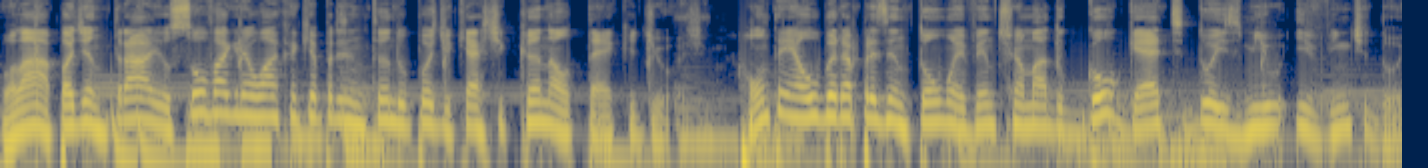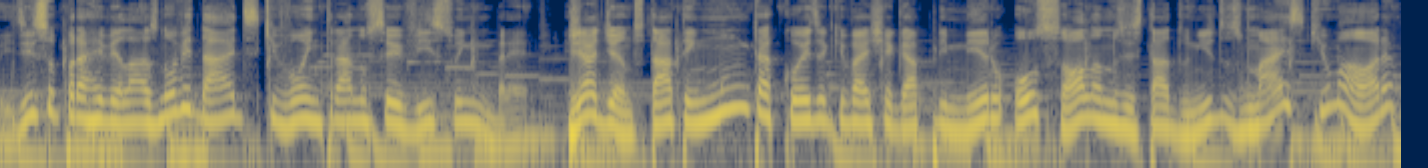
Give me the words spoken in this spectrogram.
Olá, pode entrar. Eu sou o Wagner Waka aqui apresentando o podcast Canaltech de hoje. Ontem a Uber apresentou um evento chamado GoGet 2022. Isso para revelar as novidades que vão entrar no serviço em breve. Já adianto, tá? Tem muita coisa que vai chegar primeiro ou só lá nos Estados Unidos, mas que uma hora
